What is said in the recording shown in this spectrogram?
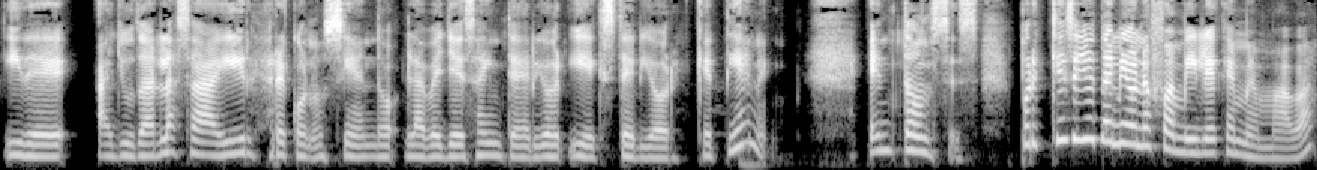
y de ayudarlas a ir reconociendo la belleza interior y exterior que tienen. Entonces, ¿por qué si yo tenía una familia que me amaba,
